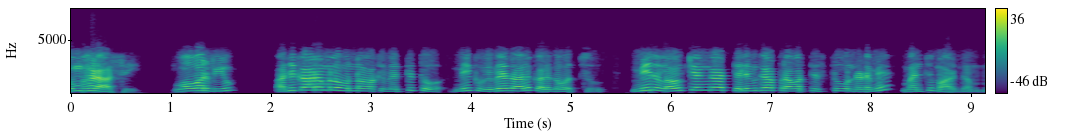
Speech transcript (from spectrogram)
కుంభరాశి. ఓవర్వ్యూ అధికారంలో ఉన్న ఒక వ్యక్తితో మీకు విభేదాలు కలగవచ్చు. మీరు లౌక్యంగా తెలివిగా ప్రవర్తిస్తూ ఉండడమే మంచి మార్గం.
